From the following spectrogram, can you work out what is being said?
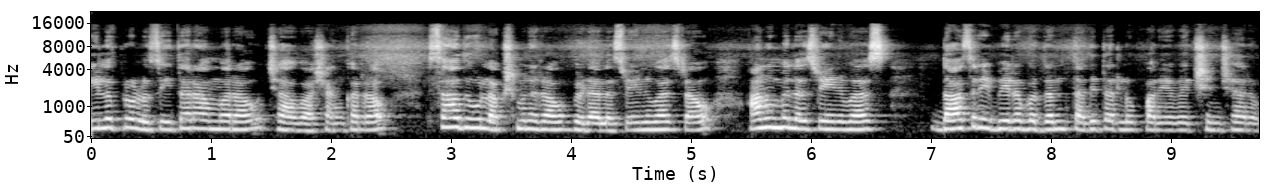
ఈలప్రోలు సీతారామారావు చావా శంకర్రావు సాధు లక్ష్మణరావు బిడాల శ్రీనివాసరావు అనుమల శ్రీనివాస్ దాసరి వీరభద్రం తదితరులు పర్యవేక్షించారు.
